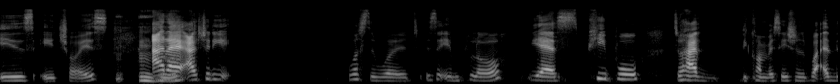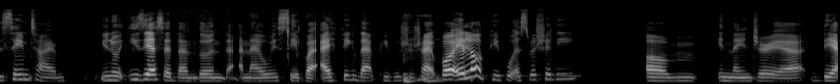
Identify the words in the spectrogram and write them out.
is a choice, and Mhm. I actually, what's the word? Is it implore? Yes, people to have the conversations, but at the same time, you know, easier said than done. And I always say, but I think that people should try. But a lot of people, especially um in Nigeria, there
